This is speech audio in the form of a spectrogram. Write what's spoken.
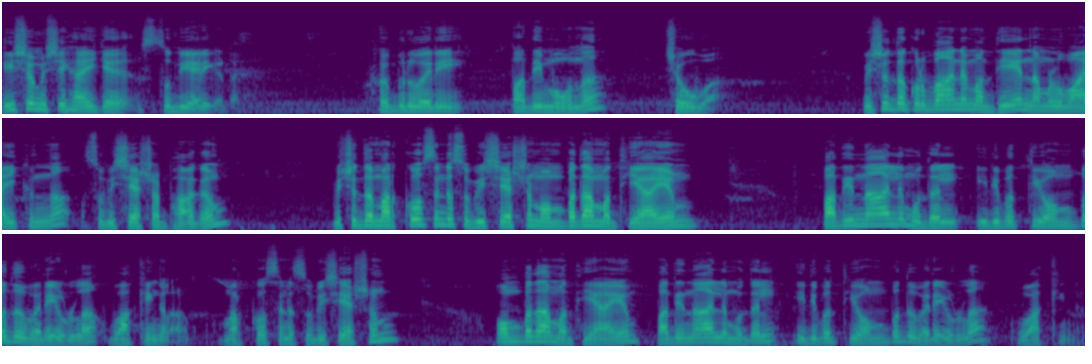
ഈശോ മിഷിഹായിക്ക് സ്തുതിയായിരിക്കട്ടെ. ഫെബ്രുവരി പതിമൂന്ന് ചൊവ്വ. വിശുദ്ധ കുർബാന മധ്യേ നമ്മൾ വായിക്കുന്ന സുവിശേഷ ഭാഗം. വിശുദ്ധ മർക്കോസിന്റെ സുവിശേഷം ഒമ്പതാം അധ്യായം പതിനാല് മുതൽ ഇരുപത്തി ഒമ്പത് വരെയുള്ള വാക്യങ്ങളാണ്. മർക്കോസിന്റെ സുവിശേഷം ഒമ്പതാം അധ്യായം പതിനാല് മുതൽ ഇരുപത്തി ഒമ്പത് വരെയുള്ള വാക്യങ്ങൾ.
